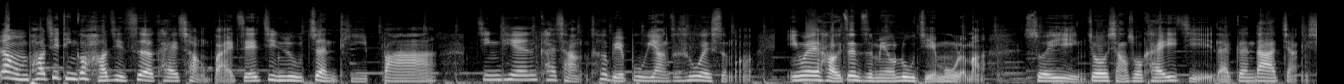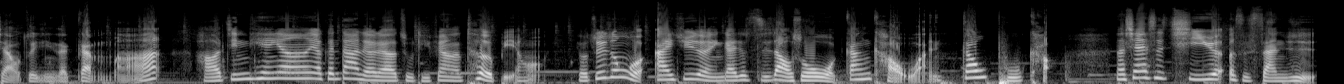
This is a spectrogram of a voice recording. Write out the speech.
让我们抛弃听过好几次的开场白，直接进入正题吧。今天开场特别不一样，这是为什么？因为好一阵子没有录节目了嘛，所以就想说开一集来跟大家讲一下我最近在干嘛。好，今天呀要跟大家聊聊主题非常的特别哦。有追踪我 IG 的人应该就知道，说我刚考完高普考。那现在是七月二十三日，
